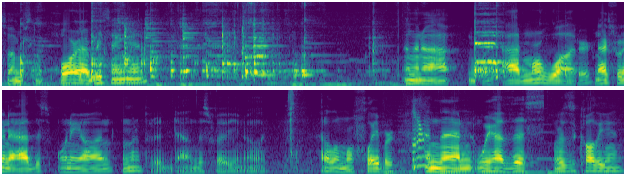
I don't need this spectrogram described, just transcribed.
So I'm just gonna pour everything in. And then I- I'm gonna add more water. Next we're gonna add this onion. I'm gonna put it down this way, you know, like add a little more flavor. And then we have this, what is it called again?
